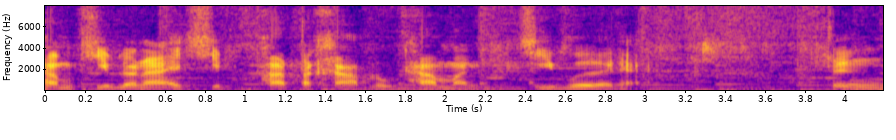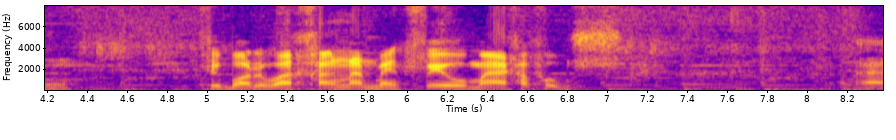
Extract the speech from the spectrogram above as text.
ทำคลิปแล้วนะไอคลิปพาตะขาบลงถ้ำมันคีเวอร์เนี่ย ซึ่งซึ่งบอกเลยว่าครั้งนั้นแม่งเฟลมากครับผม อ่า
